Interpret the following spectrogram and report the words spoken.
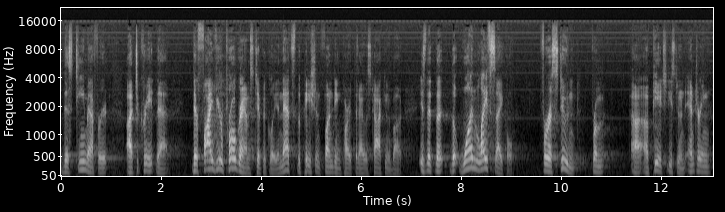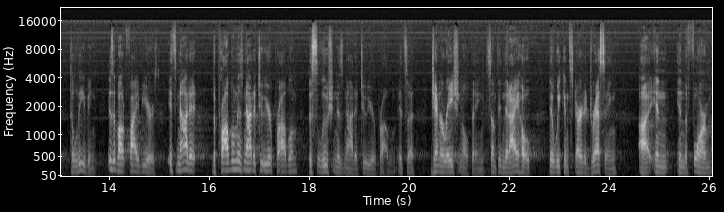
this team effort uh, to create that. They're five-year programs typically, and that's the patient funding part that I was talking about, is that the, the one life cycle for a student from uh, a PhD student entering to leaving is about five years. It's not a, the problem is not a two-year problem. The solution is not a two-year problem. It's a generational thing, something that I hope that we can start addressing uh, in, in the form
